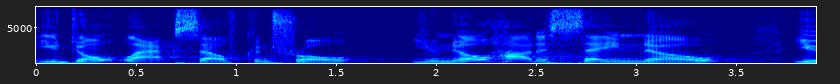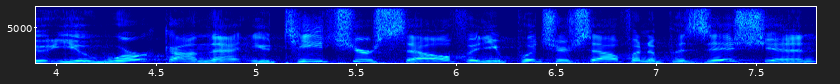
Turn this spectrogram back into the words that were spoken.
you don't lack self control. You know how to say no. You, you work on that, you teach yourself, and you put yourself in a position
